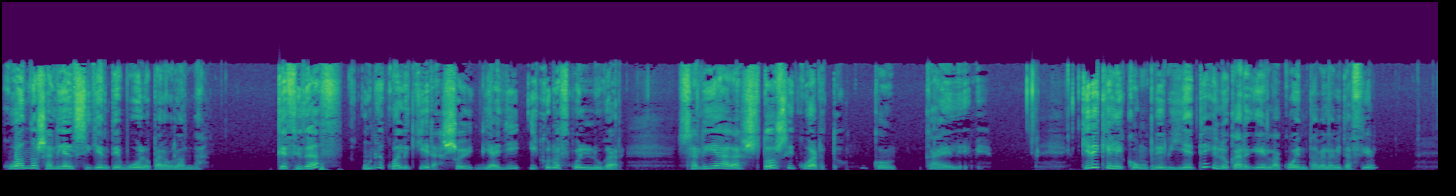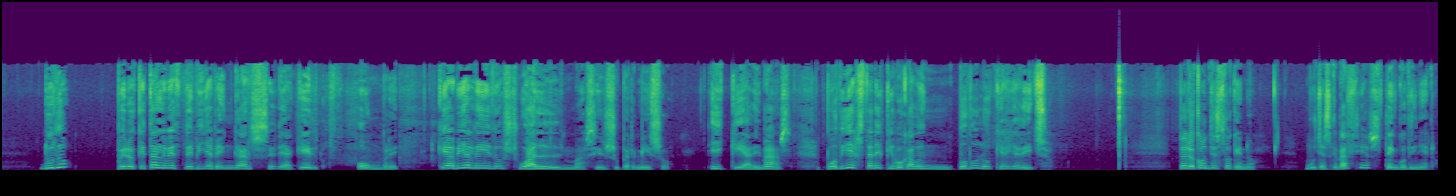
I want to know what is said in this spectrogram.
cuándo salía el siguiente vuelo para Holanda. ¿Qué ciudad? Una cualquiera. Soy de allí y conozco el lugar. Salía a las dos y cuarto con KLM. ¿Quiere que le compre el billete y lo cargue en la cuenta de la habitación? Dudo, pero que tal vez debía vengarse de aquel hombre que había leído su alma sin su permiso y que además podía estar equivocado en todo lo que había dicho. Pero contestó que no. Muchas gracias, tengo dinero.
